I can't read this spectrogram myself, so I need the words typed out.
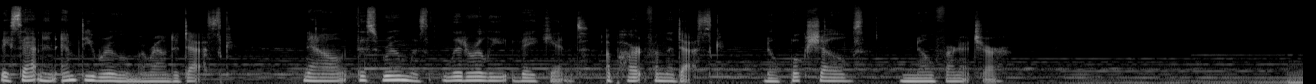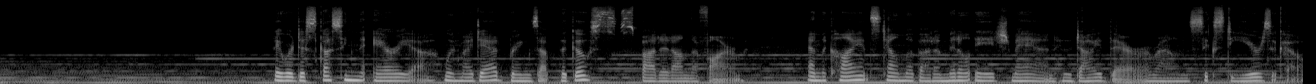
they sat in an empty room around a desk. Now, this room was literally vacant, apart from the desk no bookshelves, no furniture. They were discussing the area when my dad brings up the ghosts spotted on the farm, and the clients tell him about a middle aged man who died there around 60 years ago.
